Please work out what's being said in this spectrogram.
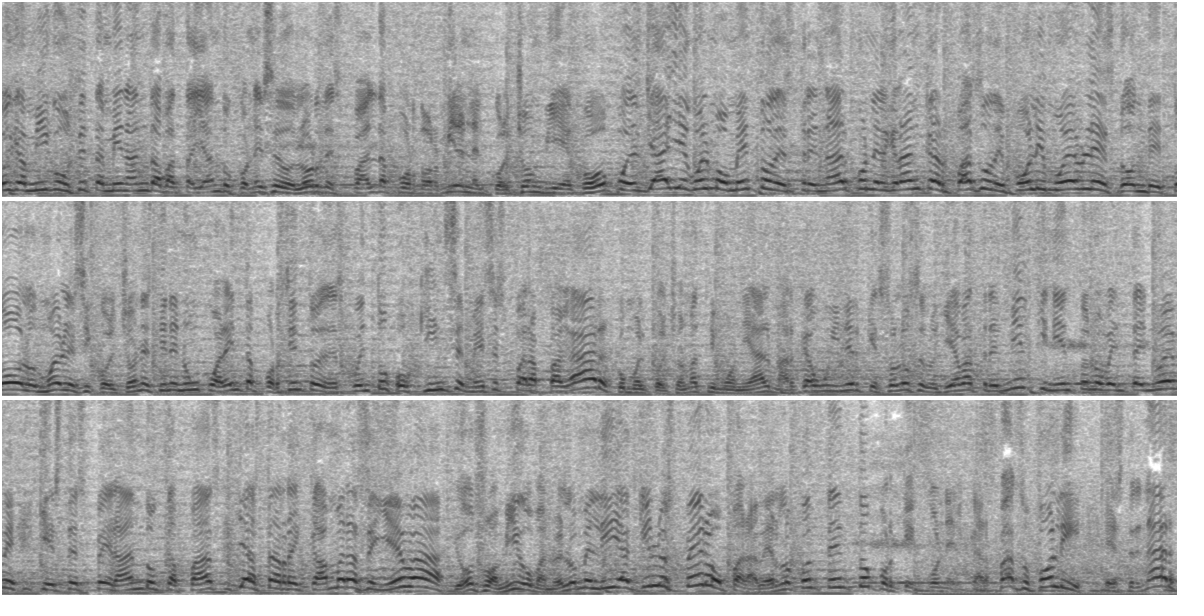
Oiga amigo, ¿usted también anda batallando con ese dolor de espalda por dormir en el colchón viejo? Pues ya llegó el momento de estrenar con el gran carpazo de Foli Muebles, donde todos los muebles y colchones tienen un 40% de descuento o 15 meses para pagar, como el colchón matrimonial marca Winner que solo se lo lleva 3.599, que está esperando capaz y hasta recámara se lleva. Yo, su amigo Manuel Omelí, aquí lo espero para verlo contento porque con el carpazo Foli, estrenar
